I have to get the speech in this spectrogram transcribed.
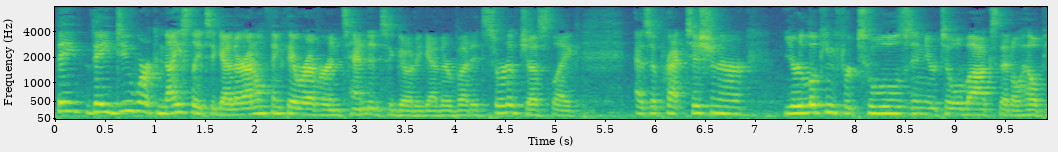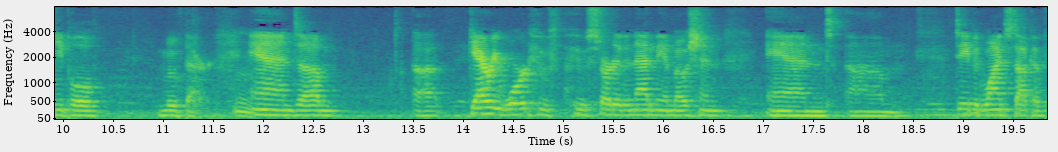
They they do work nicely together. I don't think they were ever intended to go together, but it's sort of just like, as a practitioner, you're looking for tools in your toolbox that'll help people move better. Mm. And um, uh, Gary Ward, who, who started Anatomy in Motion, and um, David Weinstock of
